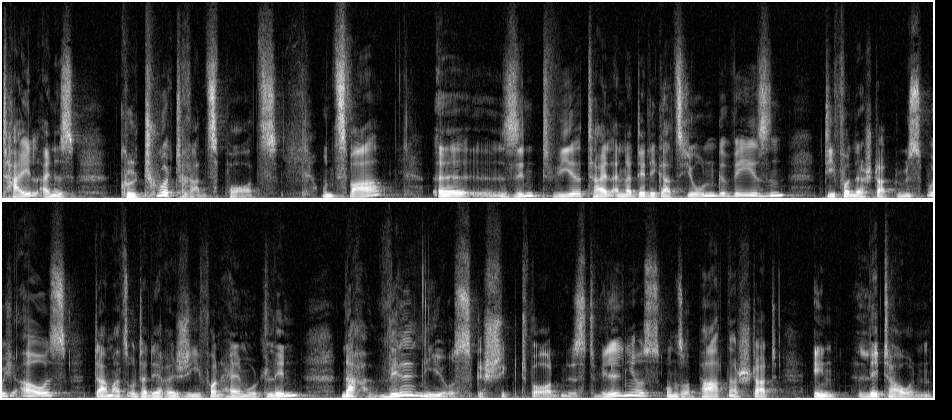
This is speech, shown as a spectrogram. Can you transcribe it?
Teil eines Kulturtransports. Und zwar äh, sind wir Teil einer Delegation gewesen, die von der Stadt Duisburg aus, damals unter der Regie von Helmut Linn, nach Vilnius geschickt worden ist. Vilnius, unsere Partnerstadt in Litauen.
